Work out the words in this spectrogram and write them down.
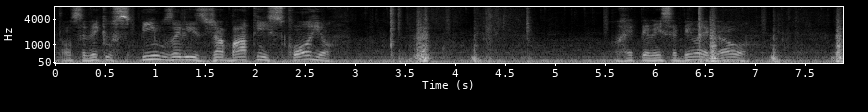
Então você vê que os pingos eles já batem e escorrem, ó. Repelência é bem legal, ó.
